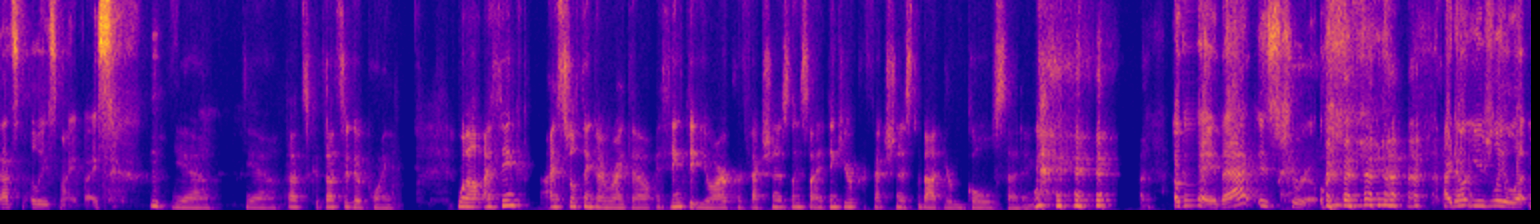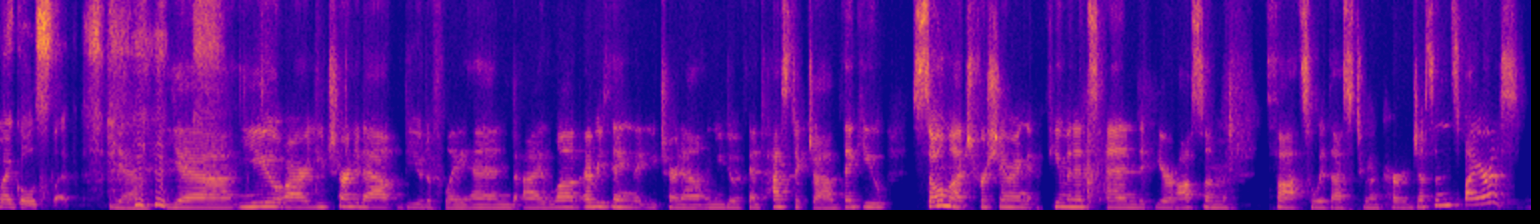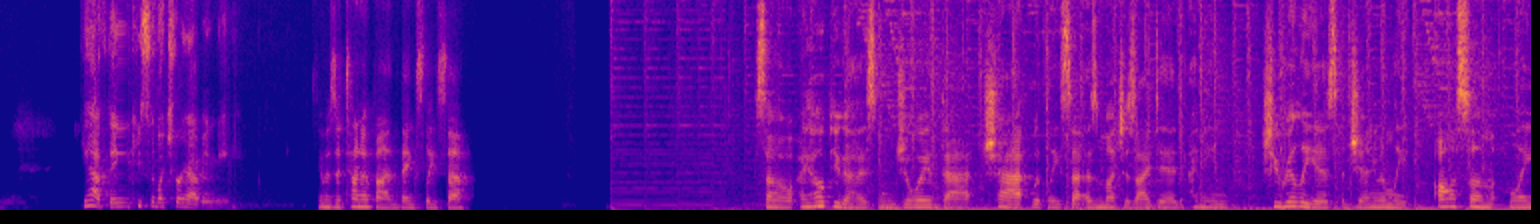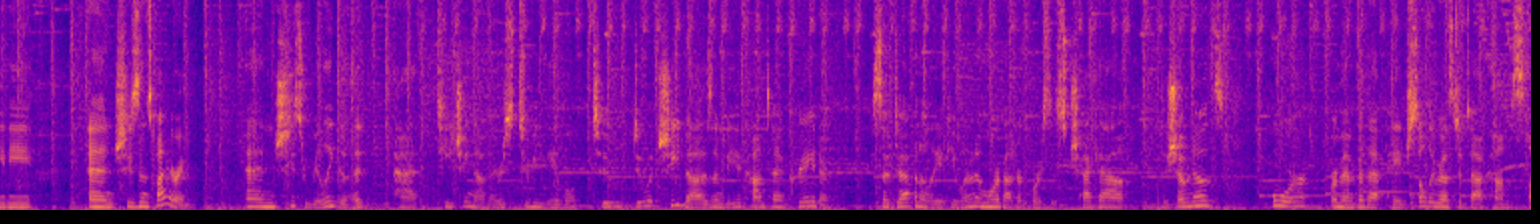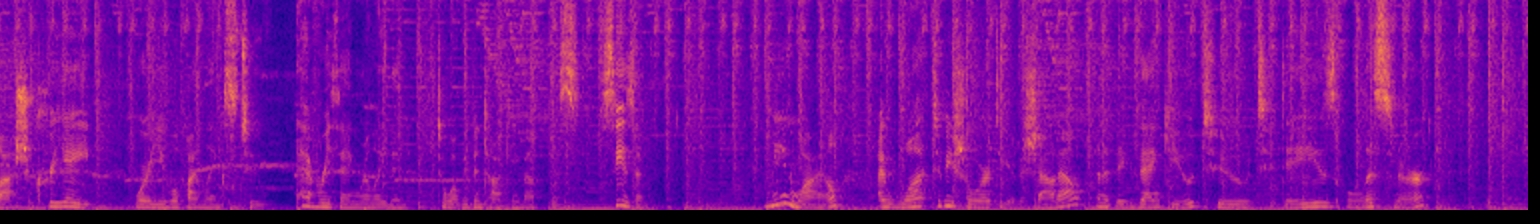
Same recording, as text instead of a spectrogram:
That's at least my advice. yeah. Yeah. That's that's a good point. Well, I think I still think I'm right though. I think that you are a perfectionist, Lisa. I think you're a perfectionist about your goal setting. okay, that is true. I don't usually let my goals slip. yeah. Yeah. You are you churn it out beautifully and I love everything that you churn out and you do a fantastic job. Thank you so much for sharing a few minutes and your awesome thoughts with us to encourage us and inspire us. Yeah, thank you so much for having me. It was a ton of fun. Thanks, Lisa. So I hope you guys enjoyed that chat with Lisa as much as I did. I mean, she really is a genuinely awesome lady and she's inspiring. And she's really good at teaching others to be able to do what she does and be a content creator. So definitely, if you want to know more about her courses, check out the show notes or remember that page soulyrested.com slash create where you will find links to everything related to what we've been talking about this season. Meanwhile, I want to be sure to give a shout out and a big thank you to today's listener.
